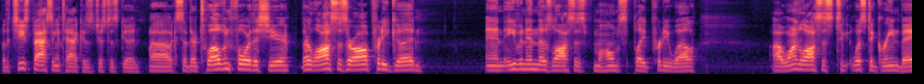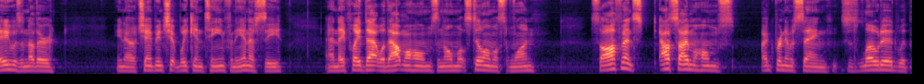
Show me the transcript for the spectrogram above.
But the Chiefs' passing attack is just as good. Uh, like I said, they're 12 and 4 this year. Their losses are all pretty good. And even in those losses, Mahomes played pretty well. Uh, one of the losses to, was to Green Bay, who was another, you know, championship weekend team from the NFC, and they played that without Mahomes and almost still almost won. So offense outside Mahomes, like Brendan was saying, is loaded with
